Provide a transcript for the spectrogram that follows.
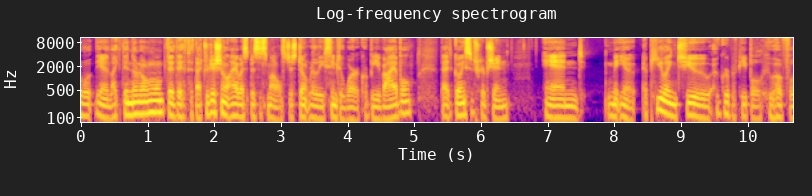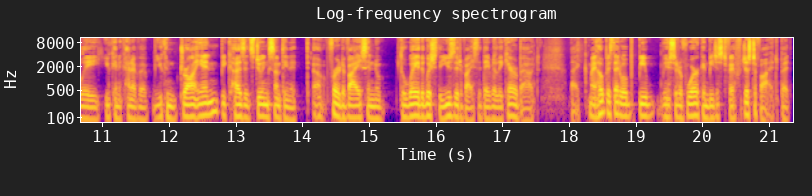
you know, like the normal, the, the, the traditional iOS business models just don't really seem to work or be viable. That going subscription and you know appealing to a group of people who hopefully you can kind of uh, you can draw in because it's doing something that uh, for a device and the way in which they use the device that they really care about. Like my hope is that it will be sort of work and be justified, but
